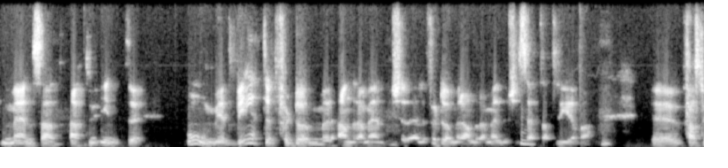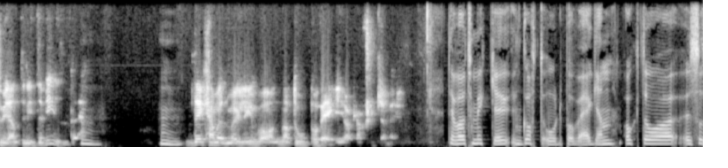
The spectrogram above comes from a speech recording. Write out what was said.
men så att, att du inte omedvetet fördömer andra människor eller fördömer andra människors mm. sätt att leva. Mm. Fast du egentligen inte vill det. Mm. Mm. Det kan väl möjligen vara något ord på vägen jag kan skicka med. Det var ett mycket gott ord på vägen. Och då eh, så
